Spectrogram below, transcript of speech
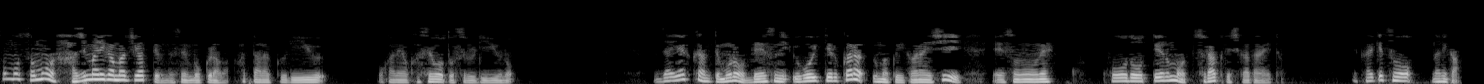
そもそも始まりが間違ってるんですね、僕らは。働く理由。お金を稼ごうとする理由の。罪悪感ってものをベースに動いてるからうまくいかないし、えそのね、行動っていうのも辛くて仕方ないと。解決法、何か。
